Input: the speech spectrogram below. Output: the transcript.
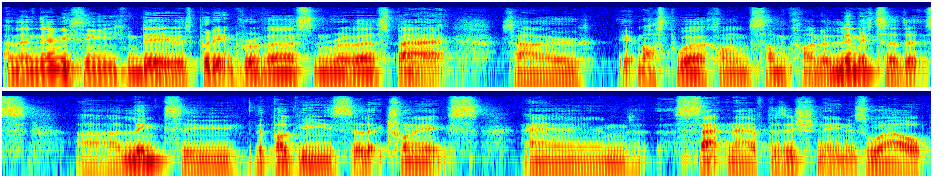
and then the only thing you can do is put it into reverse and reverse back. So it must work on some kind of limiter that's uh, linked to the buggy's electronics and sat nav positioning as well.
